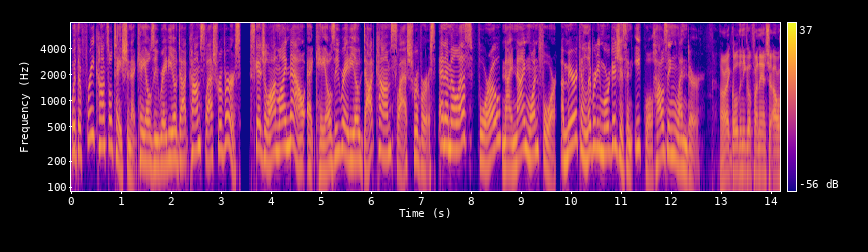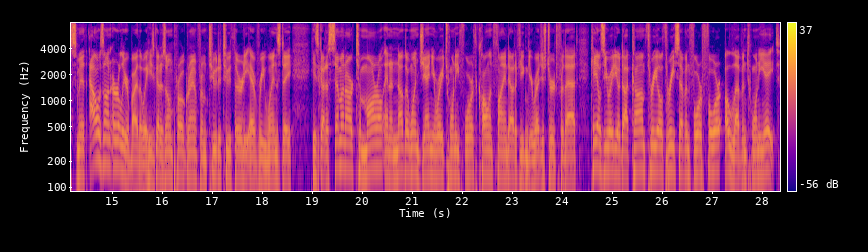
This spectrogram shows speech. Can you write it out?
with a free consultation at klzradio.com slash reverse. Schedule online now at klzradio.com slash reverse. NMLS 409914. American Liberty Mortgage is an equal housing lender. All right, Golden Eagle Financial, Al Smith. Al was on earlier, by the way. He's got his own program from 2 to 2.30 every Wednesday. He's got a seminar tomorrow and another one January 24th. Call and find out if you can get registered for that. KLZradio.com, 303-744-1128.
